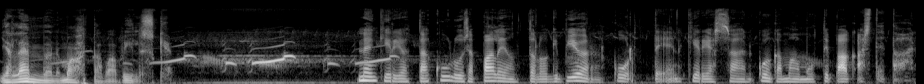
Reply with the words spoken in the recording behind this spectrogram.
ja lämmön mahtava vilske. Näin kirjoittaa kuuluisa paleontologi Björn Kurtteen kirjassaan Kuinka mammuutti pakastetaan.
